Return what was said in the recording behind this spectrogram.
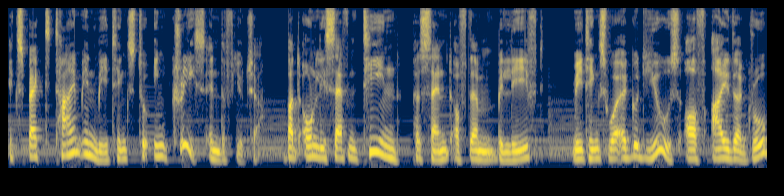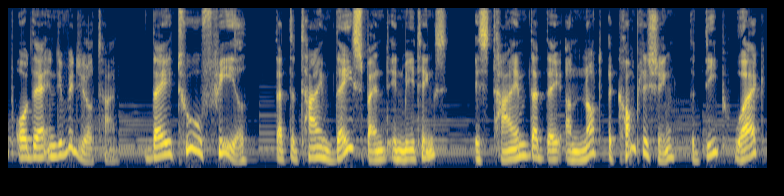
expect time in meetings to increase in the future. But only 17% of them believed Meetings were a good use of either group or their individual time. They too feel that the time they spend in meetings is time that they are not accomplishing the deep work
